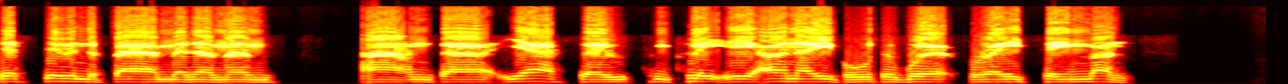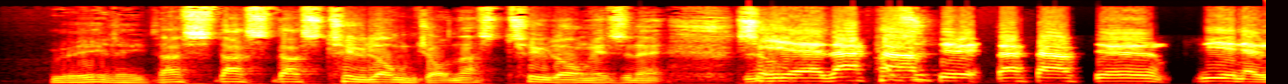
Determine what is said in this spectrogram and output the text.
just doing the bare minimum, and uh, yeah, so completely unable to work for eighteen months. Really, that's that's that's too long, John. That's too long, isn't it? So yeah, that's after it... that's after you know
